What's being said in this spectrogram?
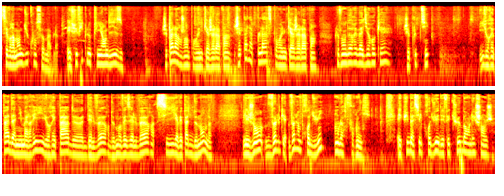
C'est vraiment du consommable. Et il suffit que le client dise j'ai pas l'argent pour une cage à lapin, j'ai pas la place pour une cage à lapin. Le vendeur il va dire ok, j'ai plus petit. Il n'y aurait pas d'animalerie, il n'y aurait pas d'éleveurs, de, mauvais éleveurs s'il n'y avait pas de demande. Les gens veulent, un produit, on leur fournit. Et puis bah, si le produit est défectueux, bah, on l'échange.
